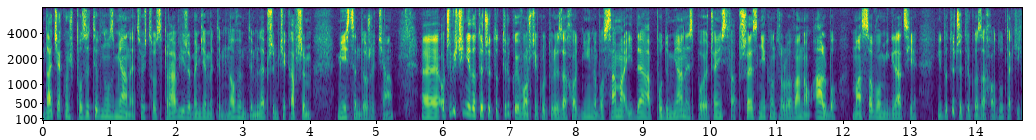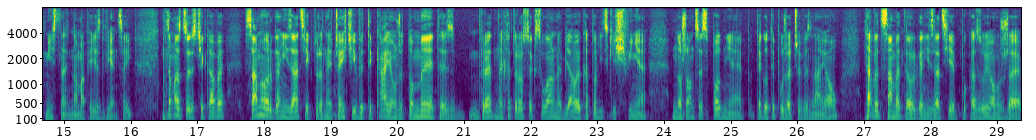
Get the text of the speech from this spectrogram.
dać jakąś pozytywną zmianę, coś, co sprawi, że będziemy tym nowym, tym lepszym, ciekawszym miejscem do życia. E, oczywiście nie dotyczy to tylko i wyłącznie kultury zachodniej, no bo sama idea podmiany społeczeństwa przez niekontrolowaną albo masową migrację nie dotyczy tylko Zachodu, takich miejsc na, na mapie jest więcej. Natomiast co jest ciekawe, same organizacje, które najczęściej wytykają, że to my, te wredne, heteroseksualne, białe, katolickie świnie noszące spodnie, tego typu rzeczy wyznają, nawet same te organizacje pokazują, że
